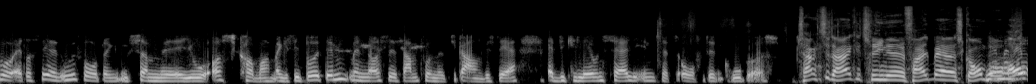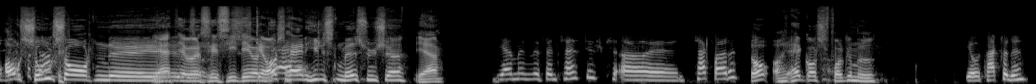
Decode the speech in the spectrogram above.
på at adressere en udfordring, som øh, jo også kommer, man kan sige, både dem, men også samfundet til gavn, hvis det er, at vi kan lave en særlig indsats over for den gruppe også. Tak til dig, Katrine Feilberg Skovborg, og, og Solsorten. Øh, ja, det vil jeg sige. Det skal også have en hilsen med, synes jeg. Ja. Jamen, fantastisk, og øh, tak for det. Jo, og have et godt folkemøde. Jo, tak for det.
